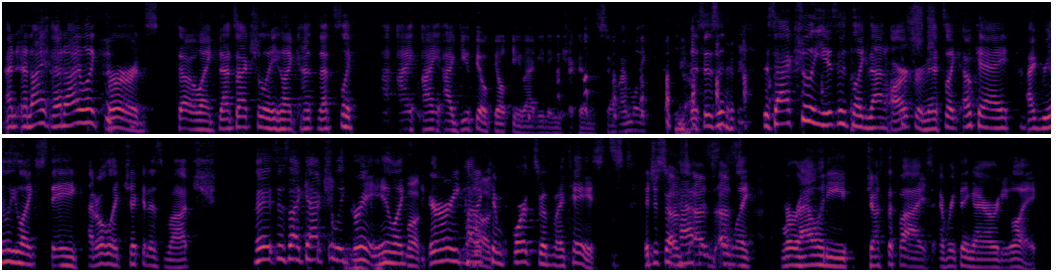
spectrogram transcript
And and I and I like birds, so like that's actually like uh, that's like I, I, I do feel guilty about eating chickens. So I'm like, this isn't, this actually isn't like that hard for me. It's like, okay, I really like steak. I don't like chicken as much. This is like actually great. Like look, it already kind of comports with my tastes. It just so as, happens as, as, that like morality justifies everything I already like.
